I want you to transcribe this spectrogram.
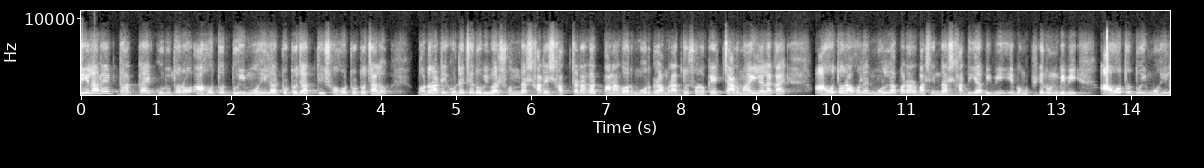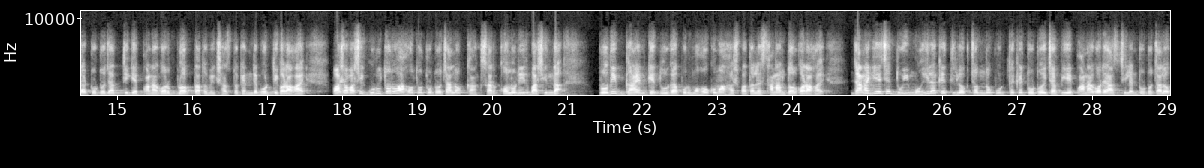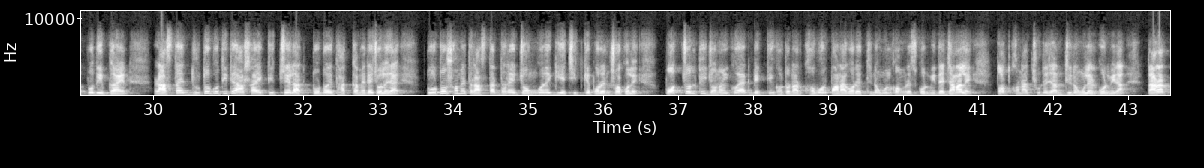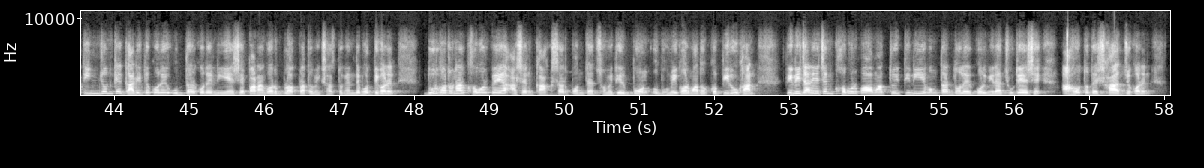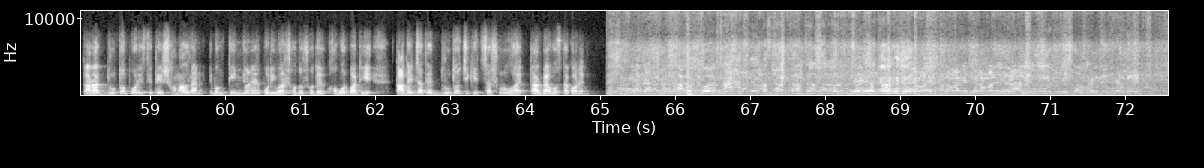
টেলারের ধাক্কায় গুরুতর আহত দুই মহিলা টোটোযাত্রী সহ টোটো চালক ঘটনাটি ঘটেছে রবিবার সন্ধ্যা সাড়ে সাতটা নাগাদ পানাগড় মোরগ্রাম রাজ্য সড়কের চার মাইল এলাকায়। আহতরা হলেন মোল্লাপাড়ার বাসিন্দা সাদিয়া বিবি এবং ফেরুন বিবি। আহত দুই মহিলা টোটোযাত্রীকে পানাগড় ব্লক প্রাথমিক স্বাস্থ্যকেন্দ্রে ভর্তি করা হয়। পাশাপাশি গুরুতর আহত টোটো চালক কাঁকসার কলোনির বাসিন্দা প্রদীপ গায়েনকে দুর্গাপুর মহকুমা হাসপাতালে স্থানান্তর করা হয়। জানা গিয়েছে, দুই মহিলাকে তিলকচন্দ্রপুর থেকে টোটোয় চাপিয়ে পানাগড়ে আসছিলেন টোটো চালক প্রদীপ গায়েন। রাস্তায় দ্রুত গতিতে আসা একটি ট্রেলার টোটোয় ধাক্কা মেরে চলে যায়। টোটো সমেত রাস্তার ধারে জঙ্গলে গিয়ে ছিটকে পড়েন সকলে। পথ চলতি জনৈক এক ব্যক্তি ঘটনার খবর পানাগড়ের তৃণমূল কংগ্রেস কর্মীদের জানালে। তৎক্ষণাৎ ছুটে যান তৃণমূলের কর্মীরা। তারা তিনজনকে গাড়িতে করে উদ্ধার করে নিয়ে এসে পানাগড় ব্লক প্রাথমিক স্বাস্থ্যকেন্দ্রে ভর্তি করেন। দুর্ঘটনার খবর পেয়ে আসেন কাঁকসার পঞ্চায়েত সমিতির বন ও ভূমি কর্মাধ্যক্ষ পিরু খান। তিনি জানিয়েছেন, খবর পাওয়া মাত্রই তিনি এবং তার দলের কর্মীরা ছুটে এসে আহতদের সাহায্য করেন। তারা দ্রুত পরিস্থিতির সামাল দেন এবং তিনজনের পরিবার সদস্যদের খবর পাঠিয়ে তাদের যাতে দ্রুত চিকিৎসা শুরু হয়, তার ব্যবস্থা করেন। আস্তে আস্তে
